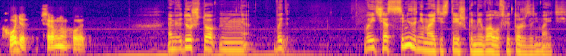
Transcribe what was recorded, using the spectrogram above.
Ходят, все равно ходят. Я имею в виду, что вы, вы сейчас сами занимаетесь стрижками волос или тоже занимаетесь?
